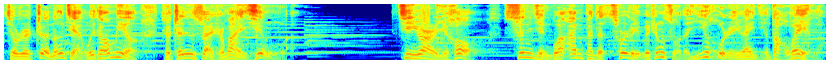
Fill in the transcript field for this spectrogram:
就是这能捡回条命，就真算是万幸了。进院以后。孙警官安排的村里卫生所的医护人员已经到位了，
